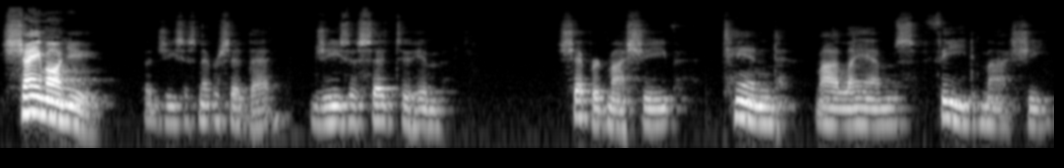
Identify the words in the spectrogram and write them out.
Shame on you. But Jesus never said that. Jesus said to him, Shepherd my sheep, tend my lambs, feed my sheep.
